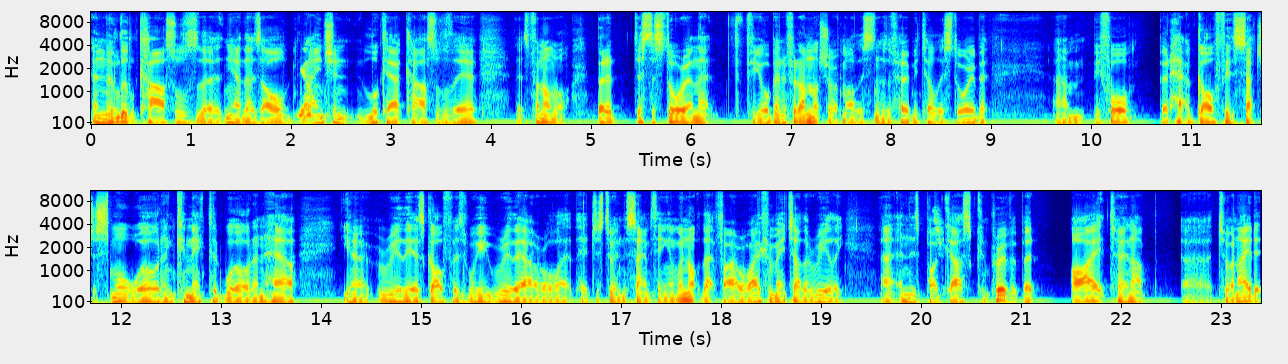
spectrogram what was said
and the little castles, the you know those old yep. ancient lookout castles there, it's phenomenal. But it, just a story on that for your benefit. I'm not sure if my listeners have heard me tell this story, but um, before, but how golf is such a small world and connected world, and how you know really as golfers we really are all out there just doing the same thing, and we're not that far away from each other really. Uh, and this podcast can prove it. But I turn up uh, to an 8,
